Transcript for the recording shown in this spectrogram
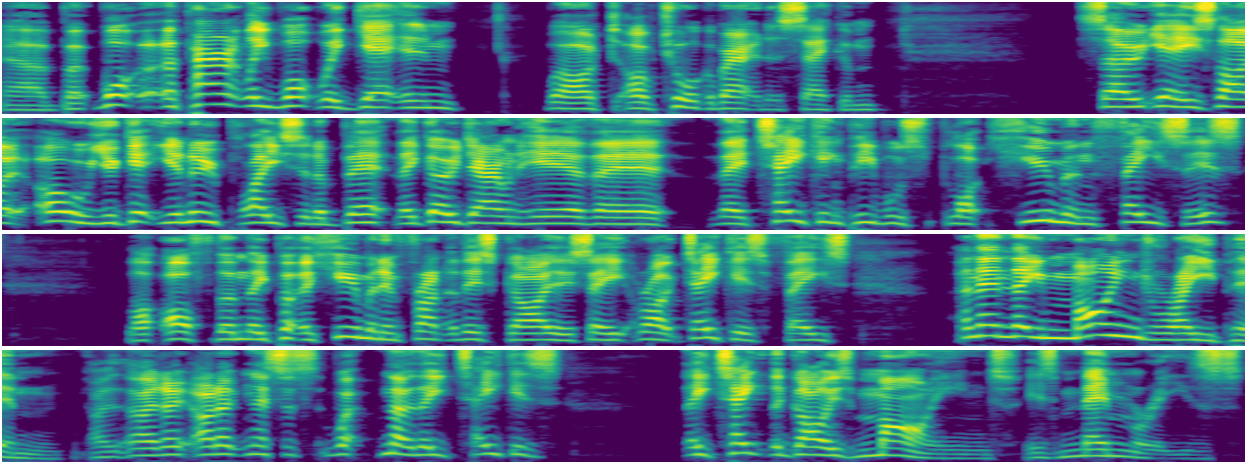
Uh, but what apparently what we're getting, well, I'll, I'll, talk about it in a second. So yeah, he's like, oh, you get your new place in a bit. They go down here. They're they're taking people's like human faces, like off them. They put a human in front of this guy. They say, right, take his face, and then they mind rape him. I, I don't I don't necessarily. Well, no, they take his they take the guy's mind, his memories,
